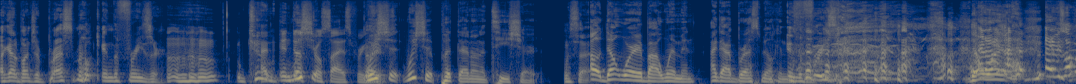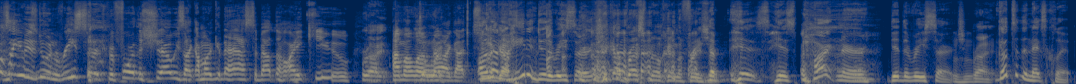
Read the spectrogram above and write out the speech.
I got a bunch of breast milk in the freezer. Mm-hmm. Two we industrial should- sized we should we should put that on a T-shirt. What's that? Oh, don't worry about women. I got breast milk in the in the freezer. Don't And worry. I, I- it was almost like he was doing research before the show. He's like, I'm gonna get asked about the IQ. Right. I'm gonna let him know. I got two. oh no, I no, he didn't do the research. I got breast milk in the freezer. The- his his partner did the research. Mm-hmm. right. Go to the next clip.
